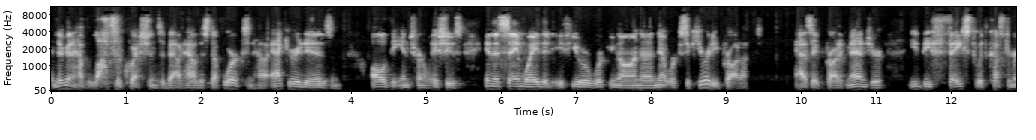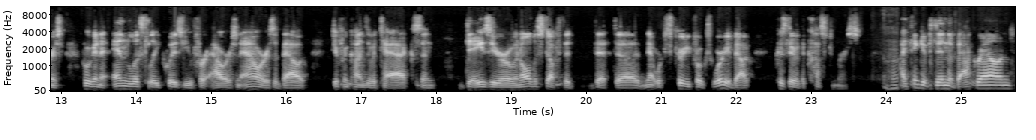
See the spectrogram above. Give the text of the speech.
and they're going to have lots of questions about how this stuff works and how accurate it is and all of the internal issues. In the same way that if you are working on a network security product as a product manager, you'd be faced with customers who are going to endlessly quiz you for hours and hours about different kinds of attacks and day zero and all the stuff that that uh, network security folks worry about because they're the customers. Mm-hmm. I think if it's in the background,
